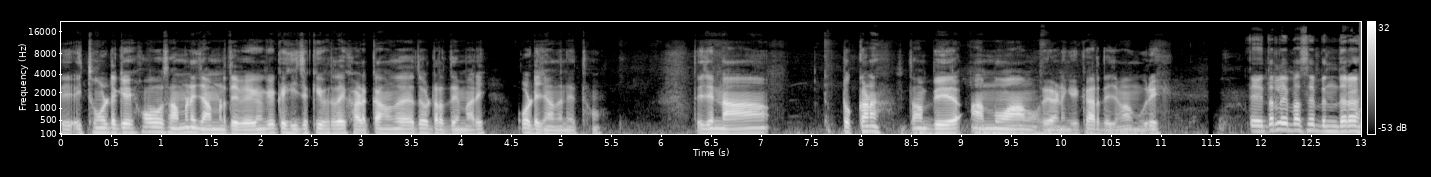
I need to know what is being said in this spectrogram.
ਤੇ ਇੱਥੋਂ ਉੱਡ ਕੇ ਉਹ ਸਾਹਮਣੇ ਜਾਮਣ ਤੇ ਵੇ ਕਿਉਂਕਿ ਕਹੀ ਚੱਕੀ ਫਿਰਦਾ, ਖੜਕਾ ਹੁੰਦਾ ਹੈ ਤੇ ਉਹ ਡਰਦੇ ਮਾਰੇ, ਉੱਡ ਜਾਂਦੇ ਨੇ ਇੱਥੋਂ। ਤੇ ਜੇ ਨਾ ਟੁੱਕਣ ਤਾਂ ਬੇਰ ਆਮੋ ਆਮ ਹੋ ਜਾਣਗੇ ਘਰ ਦੇ ਜਮਾ ਮੂਰੇ। ਤੇ ਇਧਰਲੇ ਪਾਸੇ ਬਿੰਦਰ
